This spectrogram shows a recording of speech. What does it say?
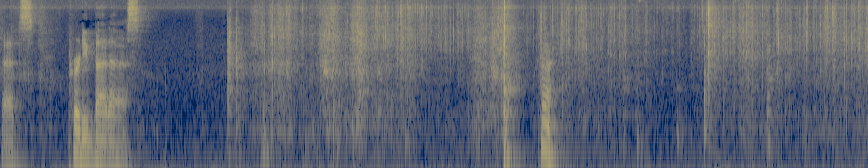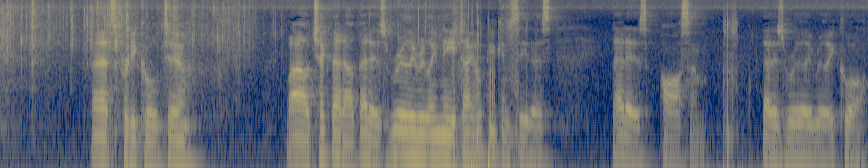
That's pretty badass. Huh. That's pretty cool too. Wow, check that out. That is really, really neat. I hope you can see this. That is awesome. That is really, really cool.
